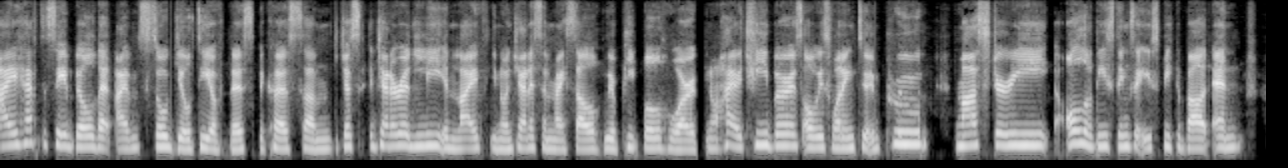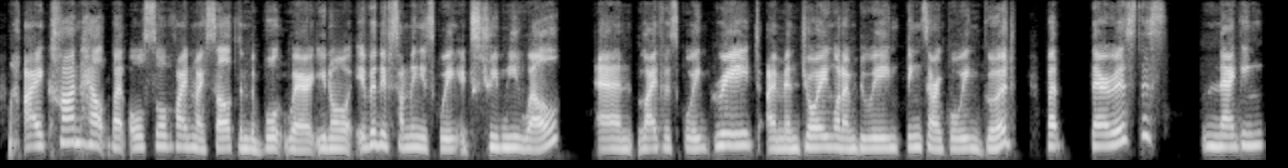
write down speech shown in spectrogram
I have to say, Bill, that I'm so guilty of this because um, just generally in life, you know, Janice and myself, we're people who are, you know, high achievers, always wanting to improve, mastery, all of these things that you speak about. And I can't help but also find myself in the boat where, you know, even if something is going extremely well and life is going great, I'm enjoying what I'm doing, things are going good, but there is this nagging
